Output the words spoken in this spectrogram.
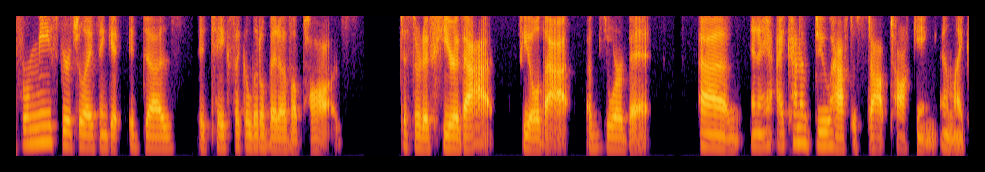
for me spiritually i think it it does it takes like a little bit of a pause to sort of hear that feel that absorb it. Um, and I, I kind of do have to stop talking and like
